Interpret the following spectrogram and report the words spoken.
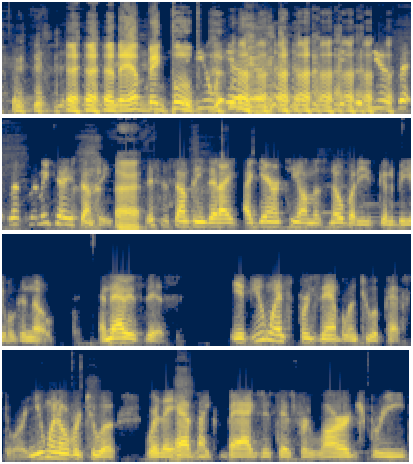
they have big poop. You, you, let, let, let me tell you something. Right. This is something that I, I guarantee almost nobody is going to be able to know. And that is this. If you went, for example, into a pet store and you went over to a where they have like bags that says for large breed,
